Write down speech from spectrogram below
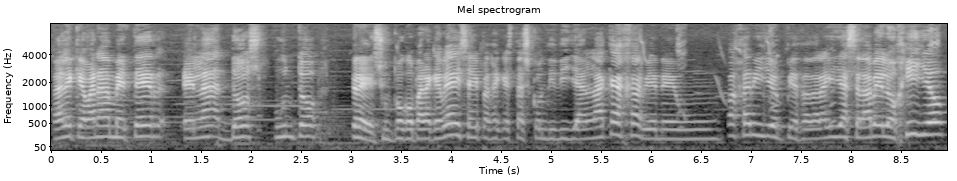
¿vale? Que van a meter en la 2.3. Un poco para que veáis, ahí parece que está escondidilla en la caja, viene un pajarillo, empieza a dar ahí, ya se la ve el ojillo,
